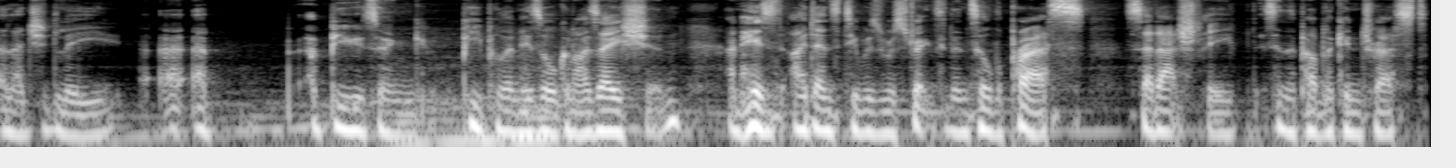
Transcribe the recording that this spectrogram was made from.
allegedly uh, abusing people in his organisation, and his identity was restricted until the press said actually it's in the public interest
